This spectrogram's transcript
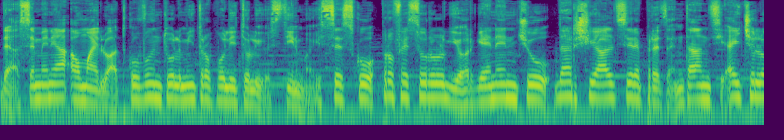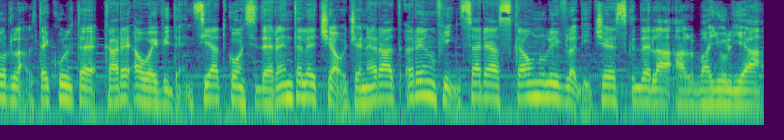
De asemenea, au mai luat cuvântul mitropolitul Justin Moisescu, profesorul Gheorghe Nenciu, dar și alți reprezentanți reprezentanți ai celorlalte culte, care au evidențiat considerentele ce au generat reînființarea scaunului vlădicesc de la Alba Iulia.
